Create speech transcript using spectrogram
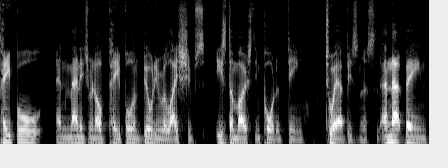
people and management of people and building relationships is the most important thing to our business. And that being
